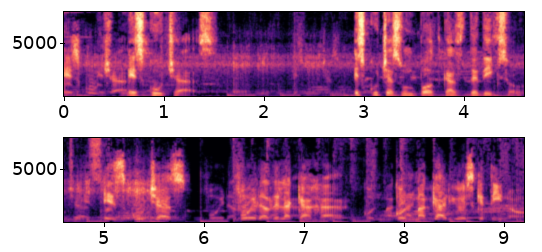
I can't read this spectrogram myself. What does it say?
Escuchas. Escuchas. Escuchas un podcast de Dixo. Escuchas Fuera de la Caja con Macario Esquetino.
